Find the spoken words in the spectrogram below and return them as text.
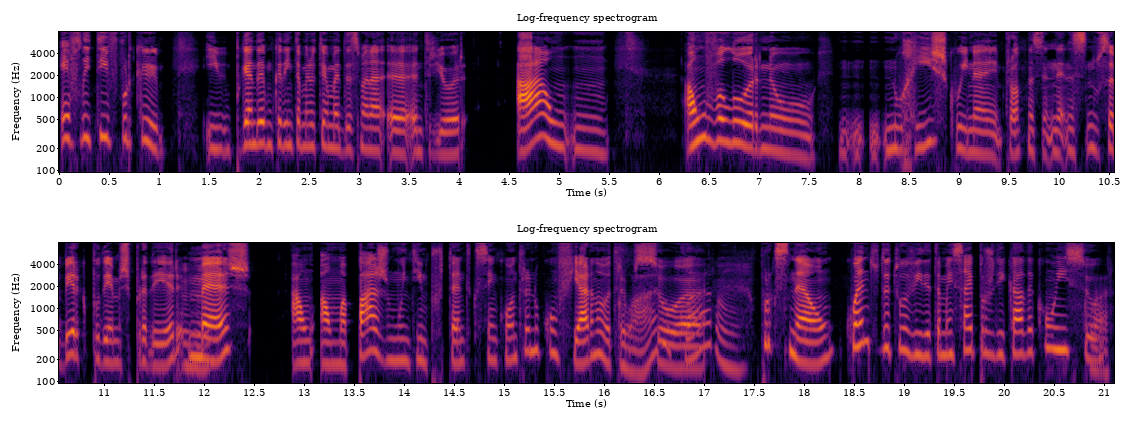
é aflitivo porque, e pegando um bocadinho também no tema da semana eh, anterior, há um, um- há um valor no, no risco e na, pronto, na- na- no saber que podemos perder, Uhum. mas há, um- há uma paz muito importante que se encontra no confiar na outra Claro, pessoa. claro. Porque senão, quanto da tua vida também sai prejudicada com isso? claro.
